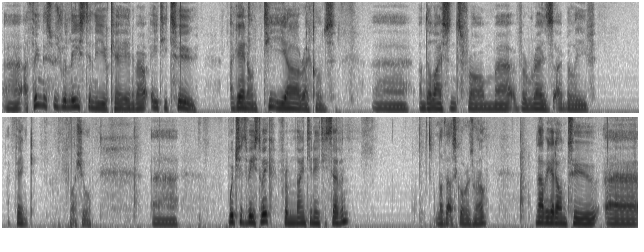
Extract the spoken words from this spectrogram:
Uh, I think this was released in the UK in about 82, again on TER Records, uh, under license from uh, Varese, I believe. I think, not sure. Uh, Witches of Eastwick from 1987. Love that score as well. Now we get on to uh,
